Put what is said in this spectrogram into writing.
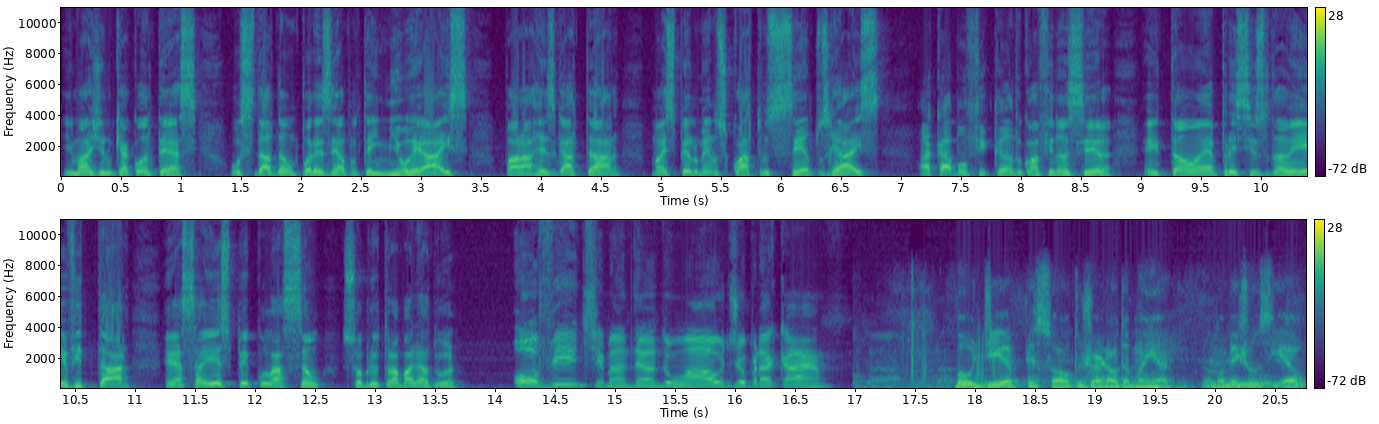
Imagina o que acontece. O cidadão, por exemplo, tem mil reais para resgatar, mas pelo menos quatrocentos reais acabam ficando com a financeira. Então é preciso também evitar essa especulação sobre o trabalhador. Ouvinte mandando um áudio para cá. Bom dia, pessoal do Jornal da Manhã. Meu nome é Josiel.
